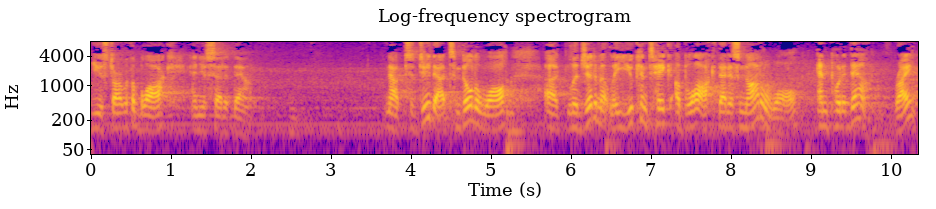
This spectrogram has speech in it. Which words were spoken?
You start with a block and you set it down. Now, to do that, to build a wall uh, legitimately, you can take a block that is not a wall and put it down, right?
